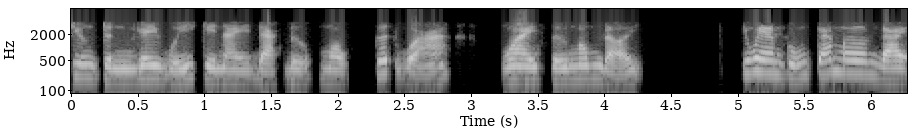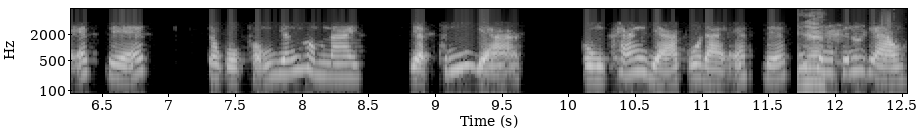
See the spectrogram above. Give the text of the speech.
chương trình gây quỹ kỳ này đạt được một kết quả ngoài sự mong đợi. Chúng em cũng cảm ơn đài SBS cho cuộc phỏng vấn hôm nay và thính giả cùng khán giả của đài SBS. Yeah. Xin kính chào.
